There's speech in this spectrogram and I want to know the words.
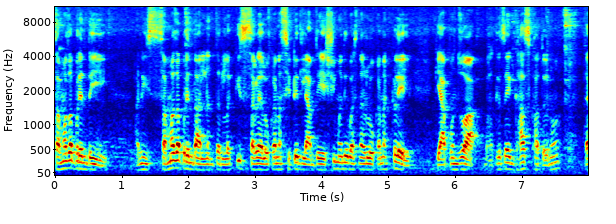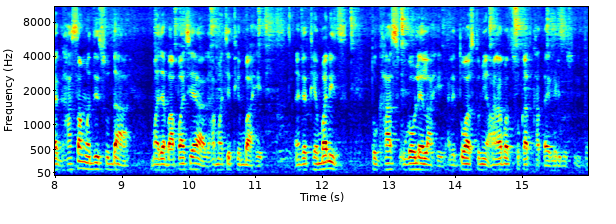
समाजापर्यंत येईल. आणि समाजापर्यंत आल्यानंतर नक्कीच सगळ्या लोकांना सिटीतल्या आमच्या एशीमध्ये बसणाऱ्या लोकांना कळेल की आपण जो भाकरीचा एक घास खातोय ना त्या घासामध्ये सुद्धा माझ्या बापाच्या घामाचे थेंब आहेत. आणि त्या थेंबानीच तो घास उगवलेला आहे. आणि तो आज तुम्ही आरामात सुखात खाताय घरी बसून इथं.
